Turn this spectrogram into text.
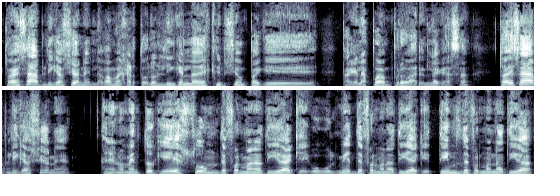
todas esas aplicaciones, las vamos a dejar todos los links en la descripción para que, para que las puedan probar en la casa. Todas esas aplicaciones, en el momento que Zoom de forma nativa, que Google Meet de forma nativa, que Teams de forma nativa,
